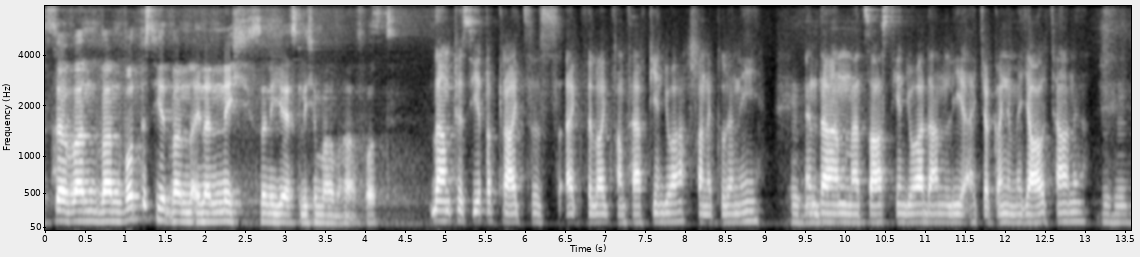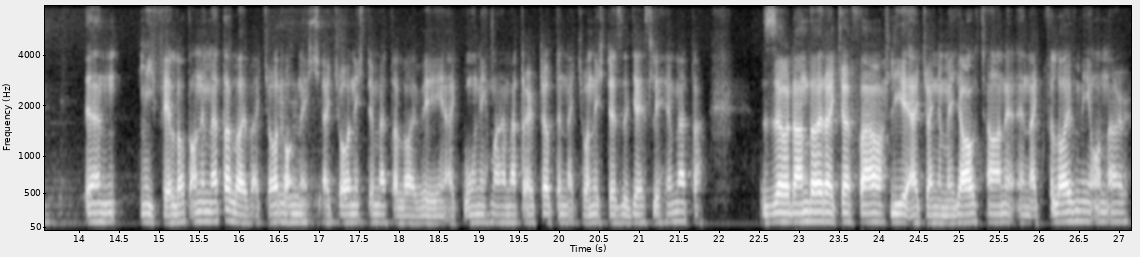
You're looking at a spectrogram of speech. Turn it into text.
So, wann, wann, was passiert, wenn einer nicht so eine geistliche Mama hat? Was? Dan passiert dat krijgt ik vielleicht van 15 jaar van de kolonie. En dan met 16 jaar dan leer ik ook een mediaal kennen. En mij fehlt dat aan de metalleue. Ik heb dat niet. Ik heb niet de metalleue. Ik woon niet meer met haar top en ik heb niet deze geestelijke meta. Zo dan door ik ervaar leer ik een mediaal kennen en ik verleef me aan haar.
